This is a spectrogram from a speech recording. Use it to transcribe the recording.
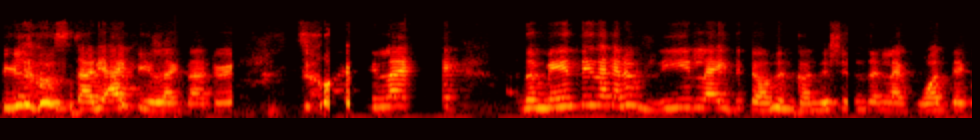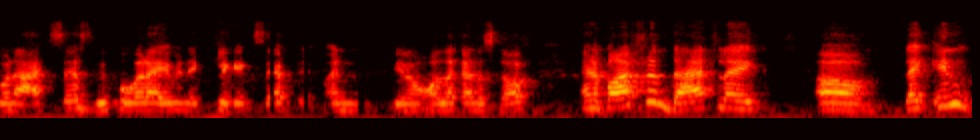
field of study i feel like that way so i feel like the main thing I kind of read like the terms and conditions and like what they're gonna access before I even like, click accept and you know all that kind of stuff. And apart from that, like um like in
